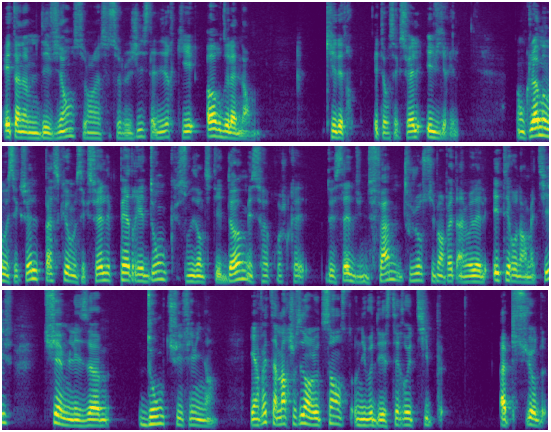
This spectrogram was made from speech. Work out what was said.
est un homme déviant, selon la sociologie, c'est-à-dire qui est hors de la norme, qui est d'être hétérosexuel et viril. Donc l'homme homosexuel, parce que homosexuel, perdrait donc son identité d'homme et se rapprocherait de celle d'une femme, toujours suivant en un modèle hétéronormatif. Tu aimes les hommes, donc tu es féminin. Et en fait, ça marche aussi dans l'autre sens, au niveau des stéréotypes absurdes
